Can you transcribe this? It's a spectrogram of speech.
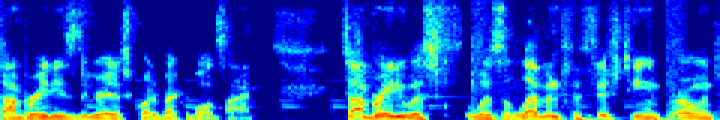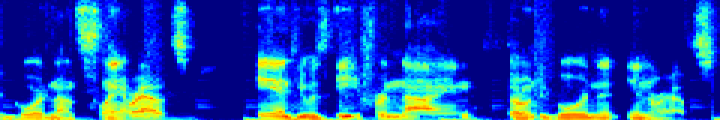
Tom Brady is the greatest quarterback of all time. Tom Brady was was 11 for 15 throwing to Gordon on slant routes, and he was 8 for 9 throwing to Gordon in routes.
